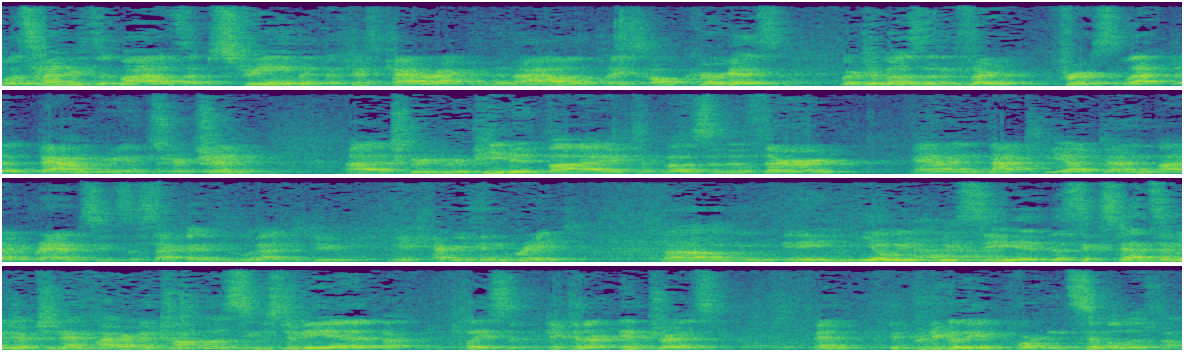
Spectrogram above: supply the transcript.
was hundreds of miles upstream at the fifth cataract of the Nile, at a place called Kirgis, where Thutmose III first left a boundary inscription uh, to be repeated by Thutmose III and not to be outdone by Ramses II, who had to do make everything great. Um, you know, we, we see this extensive Egyptian empire, but Tombos seems to be a, a, place of particular interest and particularly important symbolism.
